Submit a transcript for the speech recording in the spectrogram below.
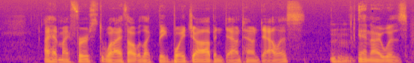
I had my first what I thought was like big boy job in downtown Dallas, Mm-hmm. and I was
